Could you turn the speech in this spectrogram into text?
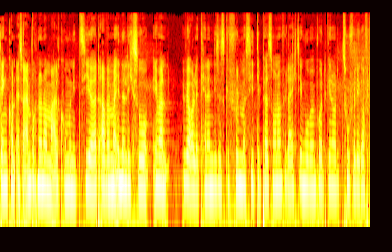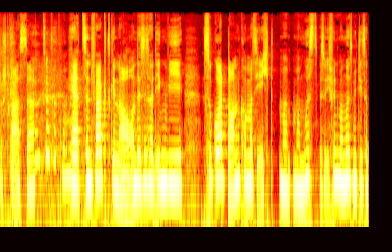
den, Kon- also einfach nur normal kommuniziert, aber wenn man innerlich so, ich meine, wir alle kennen dieses Gefühl, man sieht die Person vielleicht irgendwo beim Fortgehen oder zufällig auf der Straße. Herzinfarkt, genau. Und das ist halt irgendwie, sogar dann kann man sich echt, man, man muss, also ich finde, man muss mit dieser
